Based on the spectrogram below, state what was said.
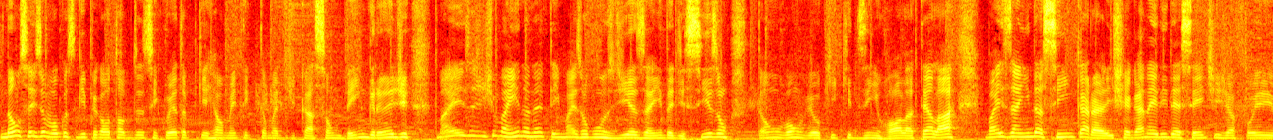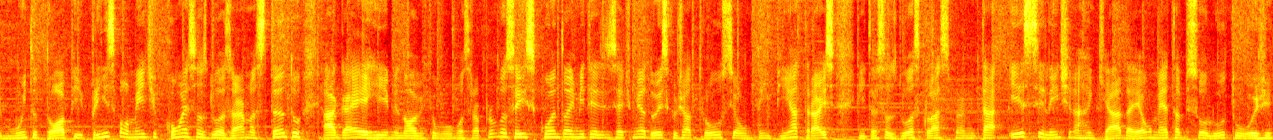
não sei se eu vou conseguir pegar o top 250 porque realmente tem que ter uma dedicação bem grande, mas a gente vai indo né, tem mais alguns dias ainda de season, então vamos ver o que, que desenrola até lá, mas ainda assim cara, chegar na iridescente já foi muito top, principalmente com essas duas armas, tanto a HRM9 que eu vou mostrar para vocês, quanto a MT-762 que eu já trouxe há um tempinho atrás. Então essas duas classes para mim tá excelente na ranqueada, é um meta absoluto hoje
